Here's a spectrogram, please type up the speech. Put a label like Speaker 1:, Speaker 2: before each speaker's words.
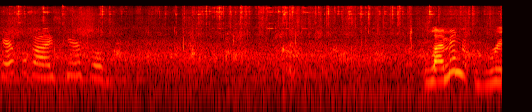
Speaker 1: Careful guys, careful. Lemon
